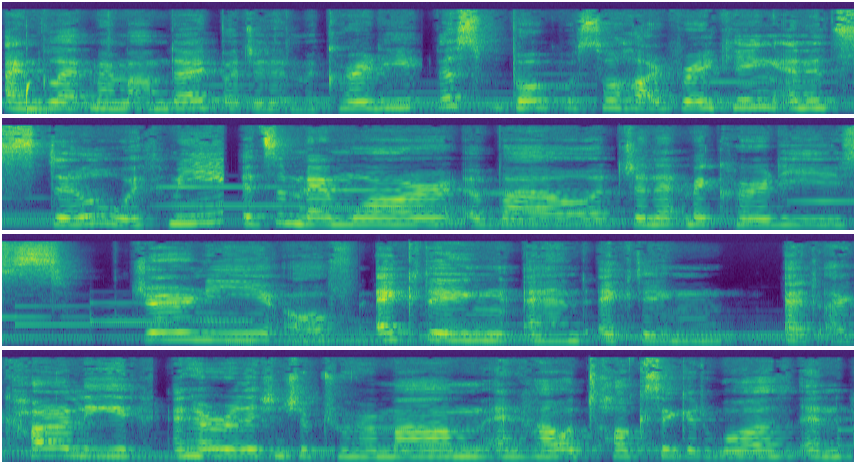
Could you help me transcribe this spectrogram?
I'm Glad My Mom Died by Jennette McCurdy. This book was so heartbreaking and it's still with me. It's a memoir about Jennette McCurdy's journey of acting and acting at iCarly and her relationship to her mom and how toxic it was and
